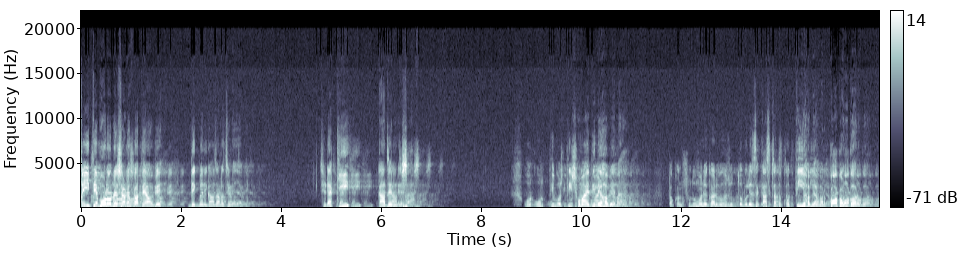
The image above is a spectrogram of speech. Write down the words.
চাইতে বড় নেশা ঢোকাতে হবে। দেখবেন গাঁজাটা ছেড়ে যাবে। সেটা কি? কাজের নেশা। ওর উঠতি বসতি সময় দিলে হবে না। তখন শুধু মনে করবে, হুজুর তো বলেছে কাজটা তো করতেই হবে আমার, কখন করব?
